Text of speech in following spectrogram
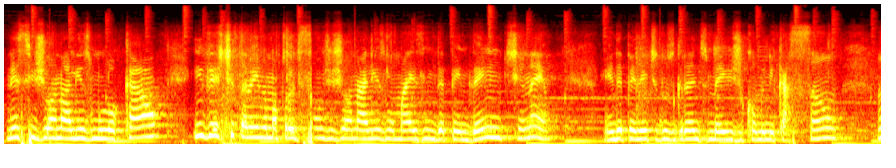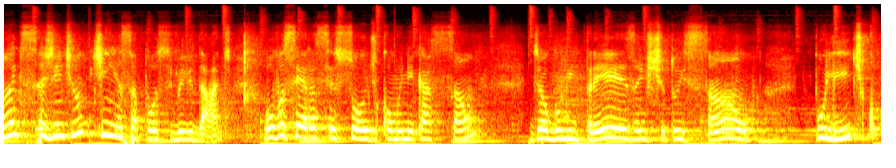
nesse jornalismo local, investir também numa produção de jornalismo mais independente, né? Independente dos grandes meios de comunicação. Antes a gente não tinha essa possibilidade. Ou você era assessor de comunicação de alguma empresa, instituição, político,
